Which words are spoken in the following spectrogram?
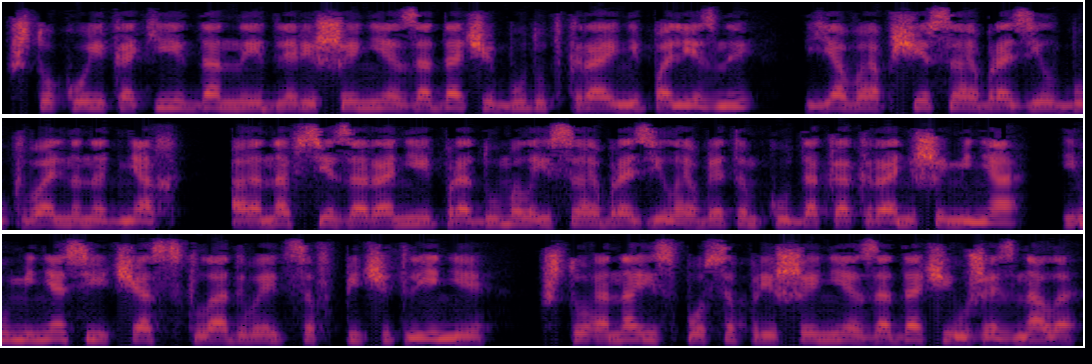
что кое-какие данные для решения задачи будут крайне полезны, я вообще сообразил буквально на днях, а она все заранее продумала и сообразила об этом куда как раньше меня. И у меня сейчас складывается впечатление, что она и способ решения задачи уже знала,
